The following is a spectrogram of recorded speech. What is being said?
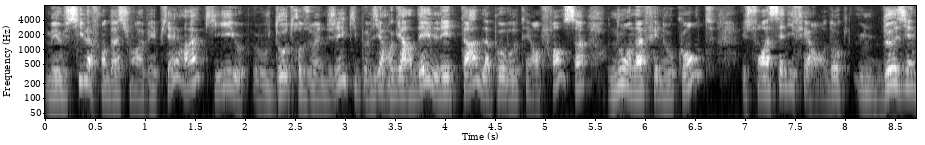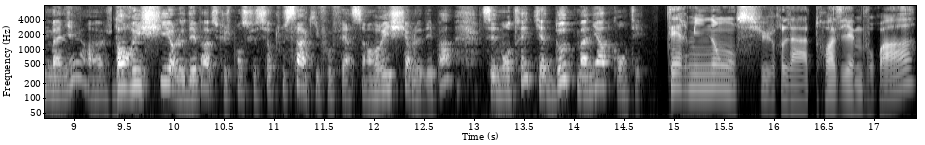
mais aussi la Fondation Abbé Pierre, hein, qui, ou d'autres ONG qui peuvent dire, regardez l'état de la pauvreté en France. Hein. Nous, on a fait nos comptes, ils sont assez différents. Donc, une deuxième manière hein, d'enrichir le débat, parce que je pense que c'est surtout ça qu'il faut faire, c'est enrichir le débat, c'est de montrer qu'il y a d'autres manières de compter. Terminons sur la troisième voie.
